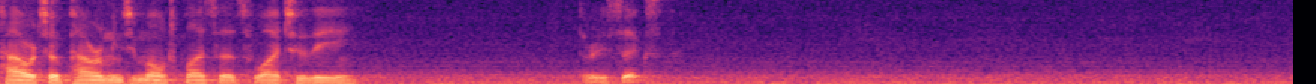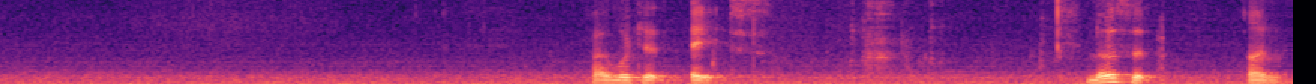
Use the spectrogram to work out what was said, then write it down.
power to a power means you multiply, so that's y to the 36th. Look at 8, notice that on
